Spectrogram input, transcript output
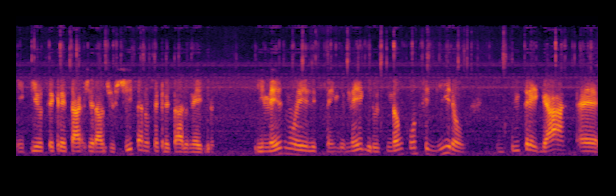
em que o secretário-geral de Justiça era um secretário negro. E mesmo eles sendo negros, não conseguiram entregar, é,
